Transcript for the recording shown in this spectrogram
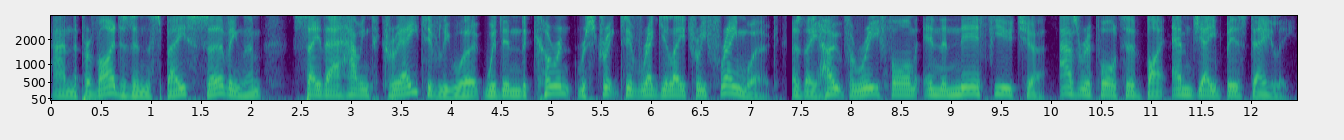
and the providers in the space serving them say they're having to creatively work within the current restrictive regulatory framework as they hope for reform in the near future, as reported by MJ Biz Daily.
